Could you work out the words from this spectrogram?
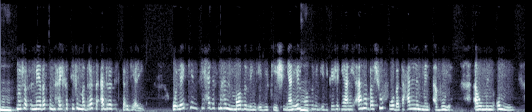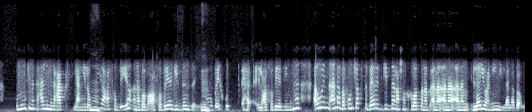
12% بس من خدتيه في المدرسة قادرة تسترجعيه. ولكن في حاجة اسمها ال modeling education. يعني إيه ال modeling education؟ يعني أنا بشوف وبتعلم من أبويا أو من أمي وممكن أتعلم العكس. يعني لو هي عصبية أنا ببقى عصبية جدا زيها وباخد العصبية دي منها. أو إن أنا بكون شخص بارد جدا عشان خلاص أنا أنا أنا أنا لا يعنيني اللي أنا بقول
